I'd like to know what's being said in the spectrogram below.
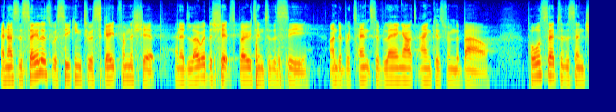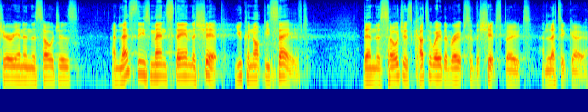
And as the sailors were seeking to escape from the ship and had lowered the ship's boat into the sea under pretense of laying out anchors from the bow, Paul said to the centurion and the soldiers, Unless these men stay in the ship, you cannot be saved. Then the soldiers cut away the ropes of the ship's boat and let it go.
